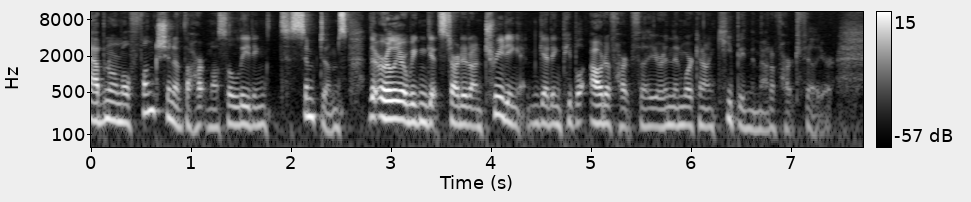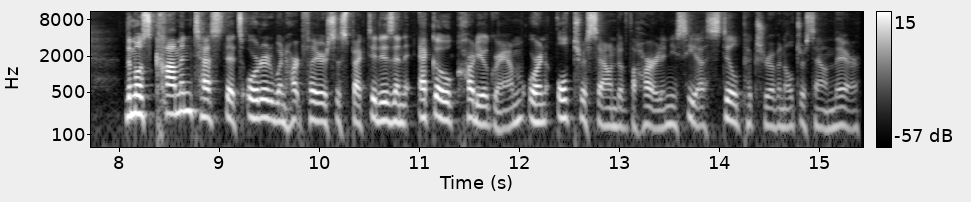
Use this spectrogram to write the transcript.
abnormal function of the heart muscle leading to symptoms, the earlier we can get started on treating it and getting people out of heart failure and then working on keeping them out of heart failure. The most common test that's ordered when heart failure is suspected is an echocardiogram or an ultrasound of the heart. And you see a still picture of an ultrasound there.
